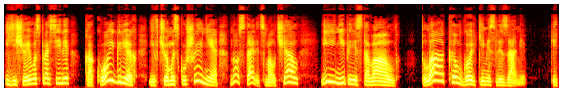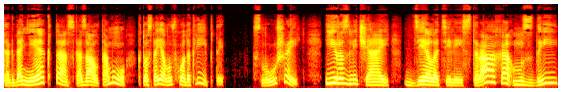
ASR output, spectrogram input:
И еще его спросили, какой грех и в чем искушение, но старец молчал и не переставал, плакал горькими слезами. И тогда некто сказал тому, кто стоял у входа крипты, «Слушай и различай делателей страха, мзды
